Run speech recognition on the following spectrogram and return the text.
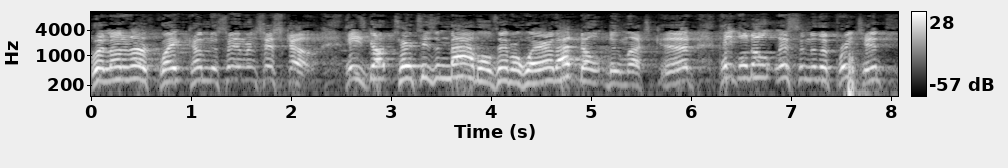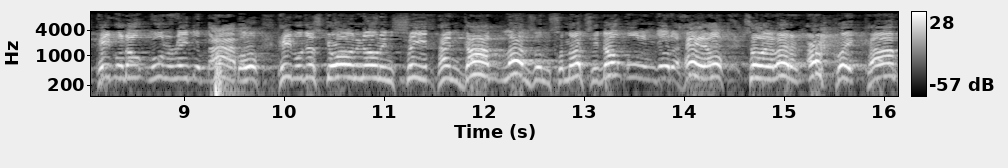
would let an earthquake come to San Francisco. He's got churches and Bibles everywhere. That don't do much good. People don't listen to the preaching. People don't want to read the Bible. People just go on and on and sin. And God loves them so much He don't want them to go to hell, so He let an earthquake come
